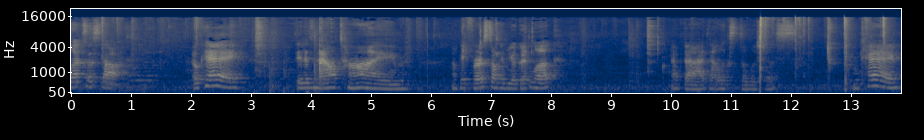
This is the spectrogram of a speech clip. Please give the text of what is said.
Alexa, stop. Okay, it is now time. Okay, first I'll give you a good look at that. That looks delicious. Okay,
